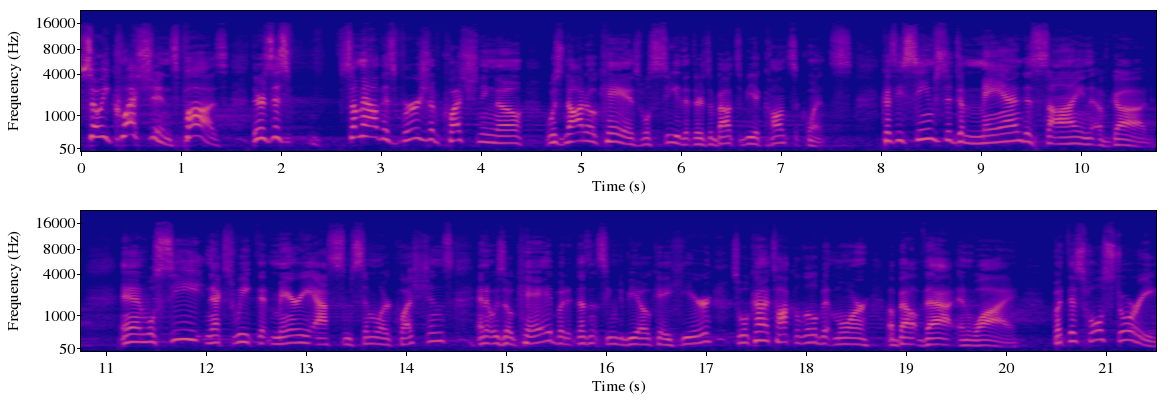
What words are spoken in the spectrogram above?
So he questions, pause. There's this, somehow this version of questioning, though, was not okay, as we'll see that there's about to be a consequence. Because he seems to demand a sign of God. And we'll see next week that Mary asked some similar questions, and it was okay, but it doesn't seem to be okay here. So we'll kind of talk a little bit more about that and why. But this whole story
